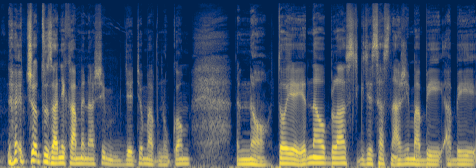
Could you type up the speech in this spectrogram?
čo tu zanecháme našim deťom a vnúkom. No, to je jedna oblasť, kde sa snažím, aby, aby e,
